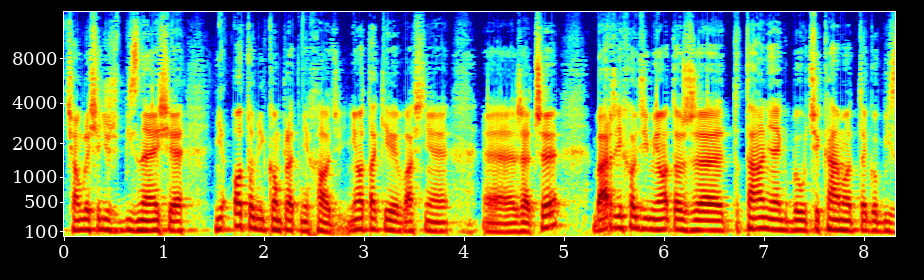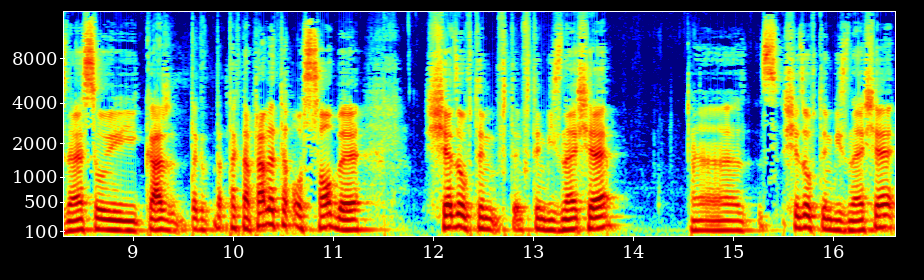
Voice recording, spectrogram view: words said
ciągle siedzisz w biznesie. Nie o to mi kompletnie chodzi. Nie o takie właśnie e, rzeczy. Bardziej chodzi mi o to, że totalnie jakby uciekamy od tego biznesu i tak, tak naprawdę te osoby, siedzą w tym, w, w tym biznesie siedzą w tym biznesie,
